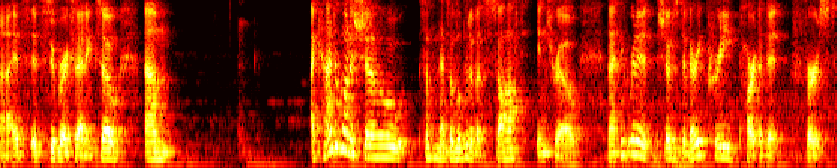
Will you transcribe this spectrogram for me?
Uh, it's it's super exciting. So um, I kind of want to show something that's a little bit of a soft intro, and I think we're going to show just a very pretty part of it first.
